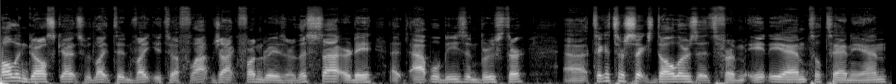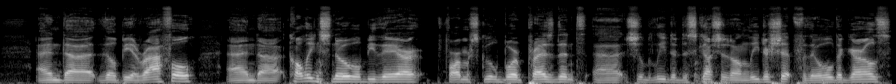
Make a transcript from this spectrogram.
Pawling Girl Scouts would like to invite you to a flapjack fundraiser this Saturday at Applebee's in Brewster. Uh, tickets are six dollars. It's from eight a.m. till ten a.m. and uh, there'll be a raffle. And uh, Colleen Snow will be there, former school board president. Uh, she'll lead a discussion on leadership for the older girls.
